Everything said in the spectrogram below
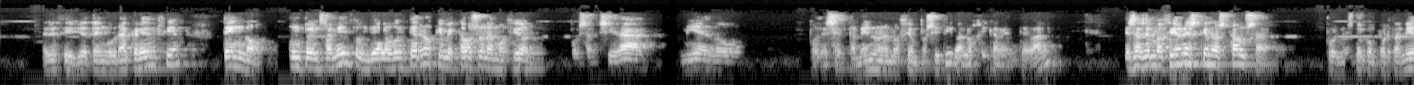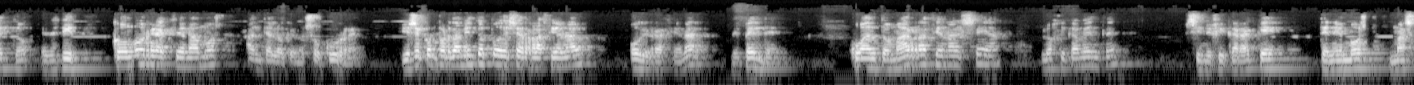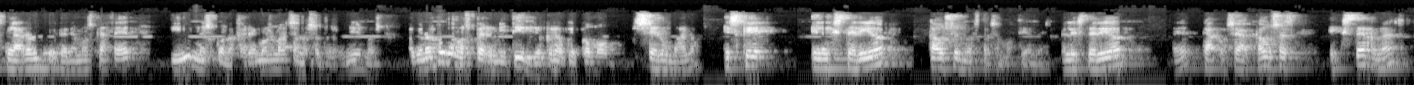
Es decir, yo tengo una creencia, tengo un pensamiento, un diálogo interno que me causa una emoción. Pues ansiedad, miedo, puede ser también una emoción positiva, lógicamente, ¿vale? Esas emociones que nos causan, pues nuestro comportamiento, es decir, cómo reaccionamos ante lo que nos ocurre. Y ese comportamiento puede ser racional o irracional, depende. Cuanto más racional sea, lógicamente, significará que tenemos más claro lo que tenemos que hacer y nos conoceremos más a nosotros mismos. Lo que no podemos permitir, yo creo que como ser humano, es que el exterior cause nuestras emociones. El exterior, ¿eh? o sea, causas externas,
